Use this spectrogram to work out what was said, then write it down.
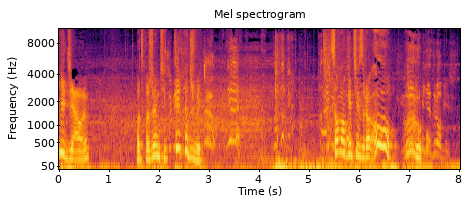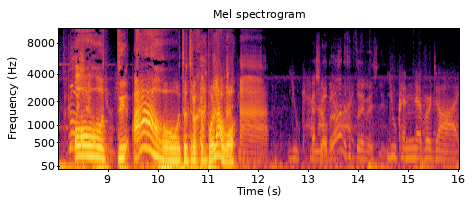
Wiedziałem. Otworzyłem ci tylko drzwi. Co mogę ci zrobić? O! Nic mi nie zrobisz! Gosia! O, ty, au, to trochę bolało. Ja się obronię, co ty sobie myślisz? You can never die.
